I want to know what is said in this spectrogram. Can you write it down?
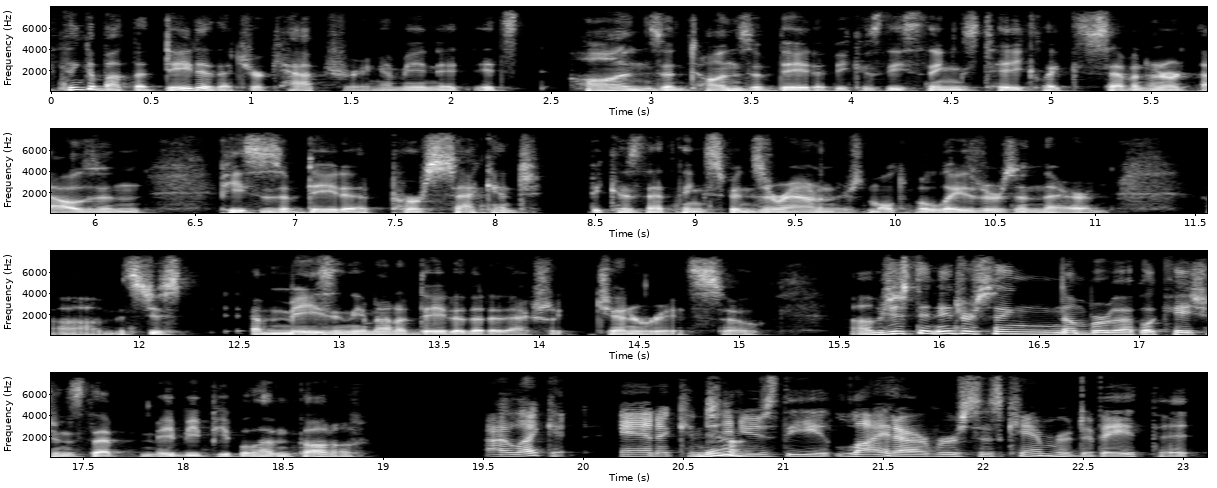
think about the data that you're capturing. I mean, it, it's tons and tons of data because these things take like 700,000 pieces of data per second because that thing spins around and there's multiple lasers in there. And um, it's just amazing the amount of data that it actually generates. So um, just an interesting number of applications that maybe people haven't thought of. I like it. And it continues yeah. the LiDAR versus camera debate that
